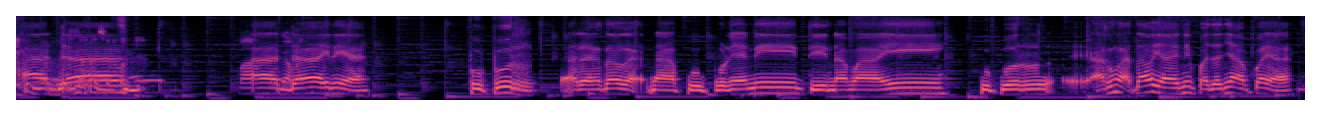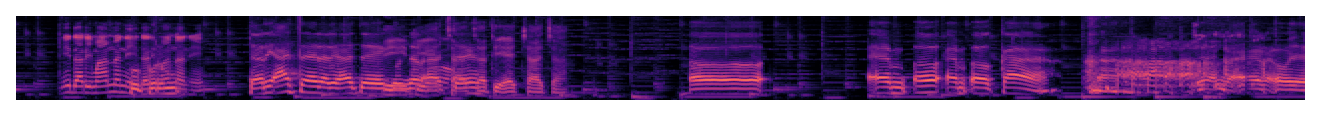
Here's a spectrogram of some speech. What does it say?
ada Maaf, ada ini ya bubur ada yang tahu nggak nah buburnya ini dinamai bubur eh, aku nggak tahu ya ini bacanya apa ya Ini dari mana nih? Dari Bubur- mana nih? dari Aceh dari Aceh Di, di kuliner Aceh aja, di eja aja. eh M E M E K nah ya nggak enak oh ya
